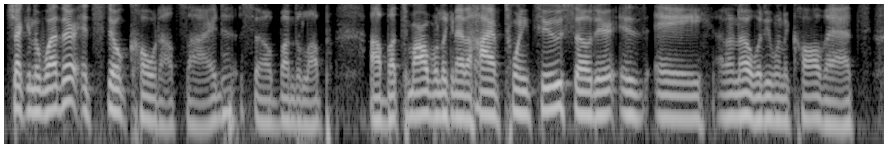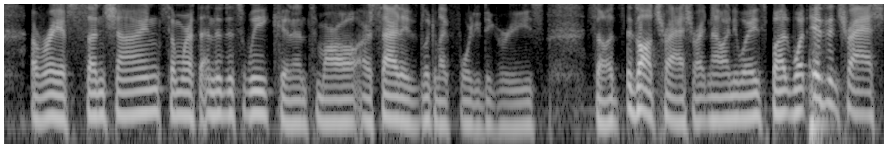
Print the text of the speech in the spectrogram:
Checking the weather. It's still cold outside, so bundle up. Uh, but tomorrow we're looking at a high of 22. So there is a, I don't know, what do you want to call that? A ray of sunshine somewhere at the end of this week. And then tomorrow, or Saturday, is looking like 40 degrees. So it's, it's all trash right now, anyways. But what isn't trash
